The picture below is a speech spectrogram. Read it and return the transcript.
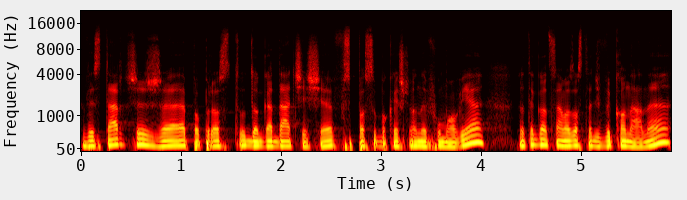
Wystarczy, że po prostu dogadacie się w sposób określony w umowie do tego, co ma zostać wykonane,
